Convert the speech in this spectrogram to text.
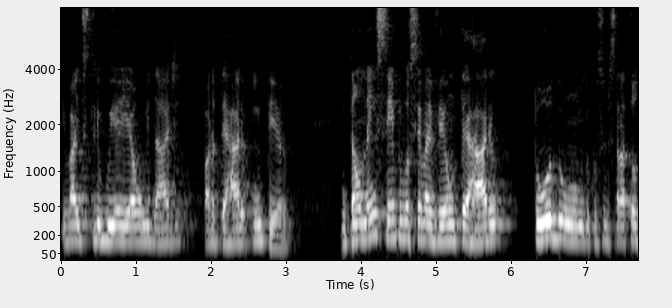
e vai distribuir aí a umidade para o terrário inteiro. Então, nem sempre você vai ver um terrário todo úmido, com substrato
